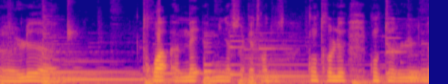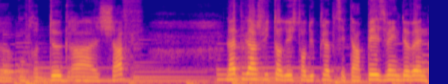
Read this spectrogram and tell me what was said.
le 3 mai 1992 contre le contre le contre De Graaf la plus large victoire de l'histoire du club, c'est un PSV Eindhoven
